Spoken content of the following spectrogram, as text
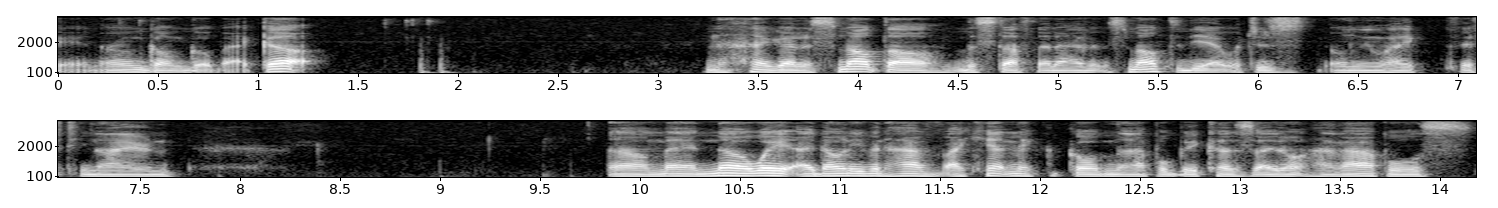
Okay, now I'm gonna go back up. Now I gotta smelt all the stuff that I haven't smelted yet, which is only like 15 iron. Oh man, no, wait, I don't even have, I can't make a golden apple because I don't have apples,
